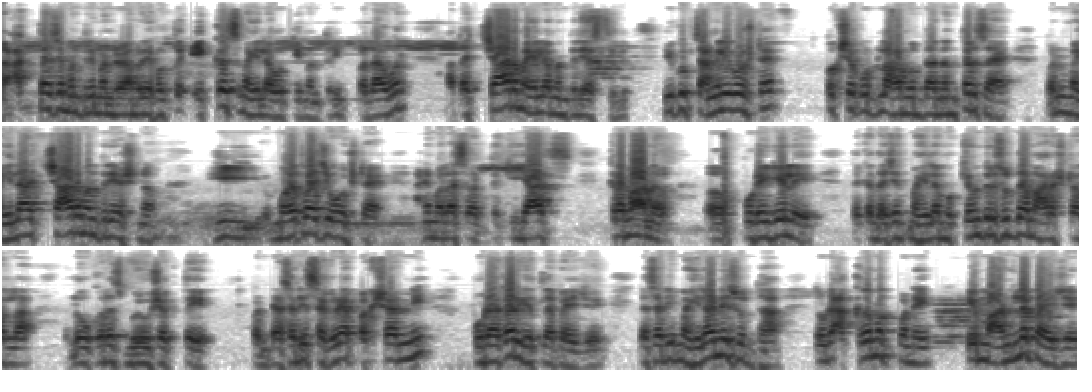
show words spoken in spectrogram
आत्ताच्या मंत्रिमंडळामध्ये फक्त एकच महिला होती मंत्री पदावर. आता चार महिला मंत्री असतील ही खूप चांगली गोष्ट आहे. पक्ष कुठला हा मुद्दा नंतरचा आहे. पण महिला चार मंत्री असणं ही महत्त्वाची गोष्ट आहे. आणि मला असं वाटतं की याच क्रमानं पुढे गेले तर कदाचित महिला मुख्यमंत्रीसुद्धा महाराष्ट्राला लवकरच मिळू शकते. पण त्यासाठी सगळ्या पक्षांनी पुढाकार घेतला पाहिजे. त्यासाठी महिलांनी सुद्धा तेवढं आक्रमकपणे हे मांडलं पाहिजे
